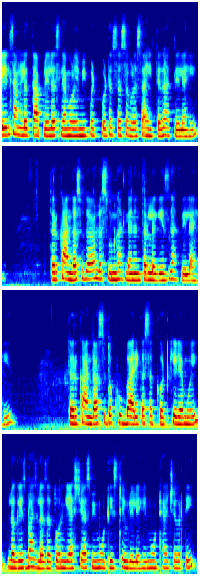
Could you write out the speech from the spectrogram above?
तेल चांगलं तापलेलं असल्यामुळे मी पटपट असं सगळं साहित्य घातलेलं आहे. तर कांदासुद्धा लसूण घातल्यानंतर लगेच घातलेला आहे. तर कांदासुद्धा खूप बारीक असा कट केल्यामुळे लगेच भाजला जातो आणि गॅसची आस मी मोठीच ठेवलेली आहे. मोठ्या ह्याच्यावरती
